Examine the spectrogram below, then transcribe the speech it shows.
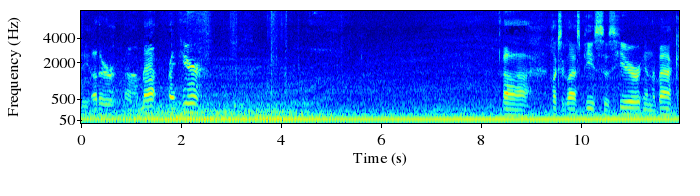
The other uh, mat right here uh, plexiglass piece is here in the back.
